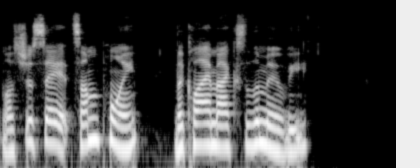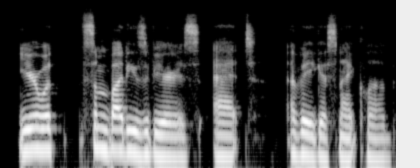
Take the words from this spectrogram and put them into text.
let's just say at some point, the climax of the movie, you're with some buddies of yours at a Vegas nightclub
